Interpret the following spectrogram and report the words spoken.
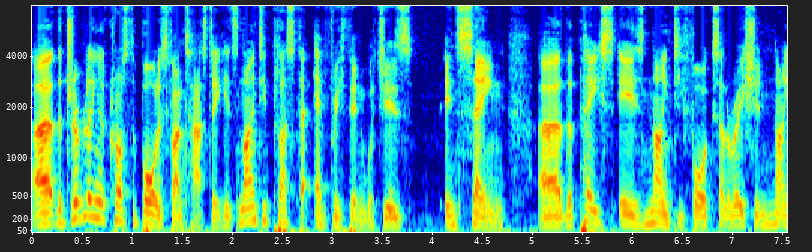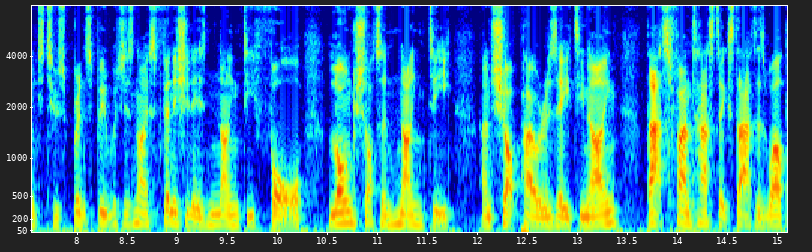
Uh, the dribbling across the board is fantastic. It's 90 plus for everything, which is insane. Uh, the pace is 94, acceleration 92, sprint speed, which is nice. Finishing is 94, long shot are 90, and shot power is 89. That's fantastic stat as well.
